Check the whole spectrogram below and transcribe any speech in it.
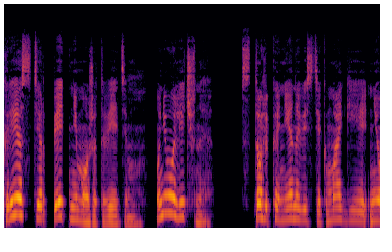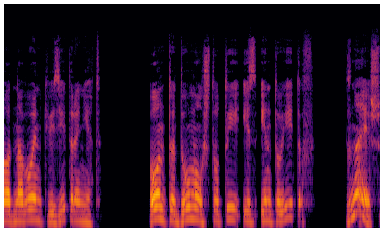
Крест терпеть не может ведьм. У него личное. Столько ненависти к магии ни у одного инквизитора нет. Он-то думал, что ты из интуитов. Знаешь,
